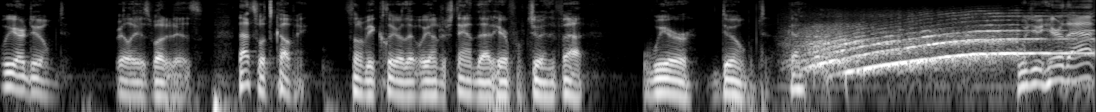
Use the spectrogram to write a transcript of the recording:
we are doomed. Really, is what it is. That's what's coming. So to be clear that we understand that here from chewing the fat, we're doomed. Okay. When you hear that,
